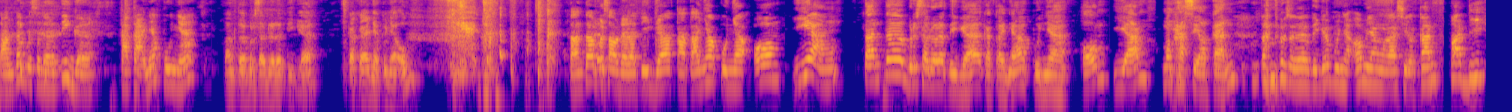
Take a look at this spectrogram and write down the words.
Tante bersaudara tiga, kakaknya punya Tante bersaudara tiga. Kakaknya punya om. Tante bersaudara tiga, kakaknya punya om yang Tante bersaudara tiga Kakaknya punya om yang menghasilkan Tante bersaudara tiga punya om yang menghasilkan padi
